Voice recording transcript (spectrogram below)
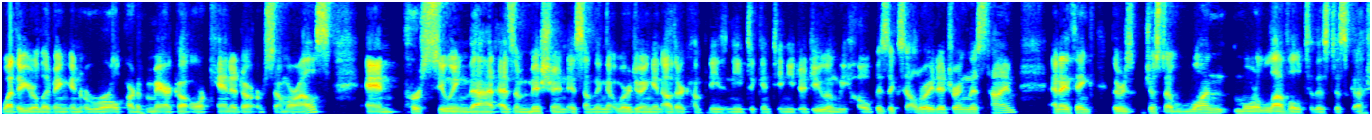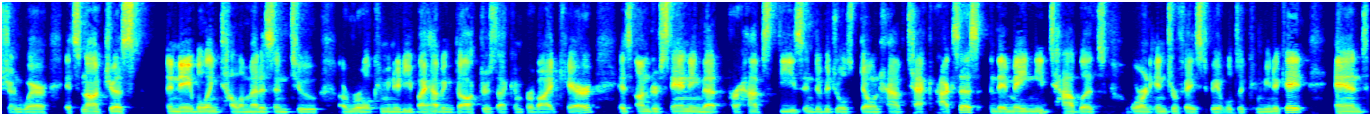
whether you're living in a rural part of America or Canada or somewhere else, and pursuing that as a mission is something that we're doing and other companies need to continue to do, and we hope is accelerated during this time. And I think there's just a one more level to this discussion where it's not just enabling telemedicine to a rural community by having doctors that can provide care is understanding that perhaps these individuals don't have tech access and they may need tablets or an interface to be able to communicate. And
